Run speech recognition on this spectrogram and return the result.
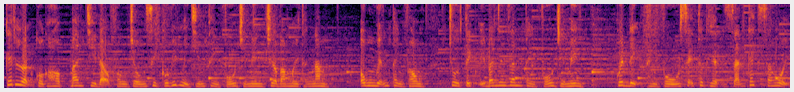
Kết luận cuộc họp Ban chỉ đạo phòng chống dịch Covid-19 thành phố Hồ Chí Minh trưa 30 tháng 5, ông Nguyễn Thành Phong, Chủ tịch Ủy ban nhân dân thành phố Hồ Chí Minh quyết định thành phố sẽ thực hiện giãn cách xã hội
